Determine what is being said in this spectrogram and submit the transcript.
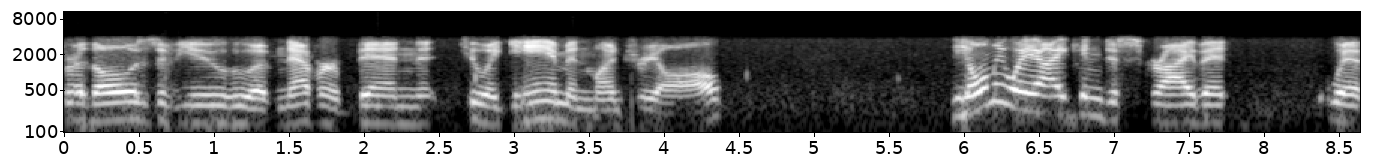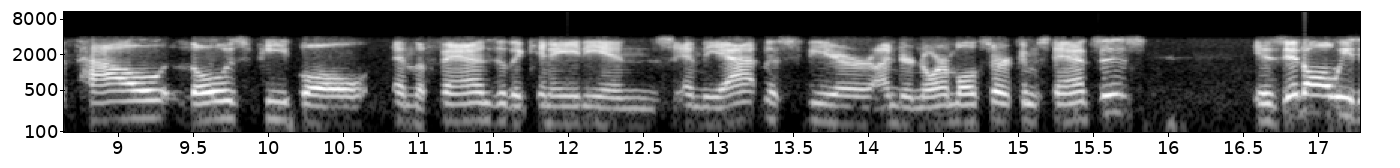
for those of you who have never been to a game in Montreal, the only way I can describe it with how those people and the fans of the Canadiens and the atmosphere under normal circumstances is it always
